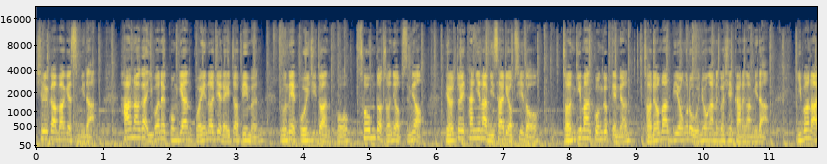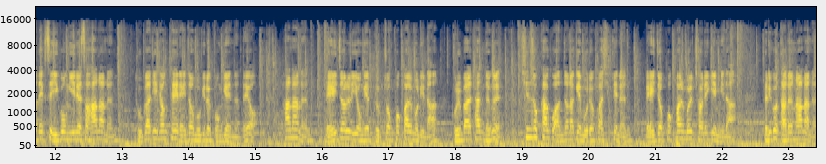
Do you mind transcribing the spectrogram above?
실감케 했습니다. 한화가 이번에 공개한 고에너지 레이저 빔은 눈에 보이지도 않고 소음도 전혀 없으며 별도의 탄이나 미사일이 없이도 전기만 공급되면 저렴한 비용으로 운용하는 것이 가능합니다. 이번 ADEX 2021에서 한화는 두 가지 형태의 레이저 무기를 공개했는데요. 하나는 레이저를 이용해 급조 폭발물이나 불발탄 등을 신속하고 안전하게 무력화시키는 레이저 폭발물 처리기입니다. 그리고 다른 하나는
